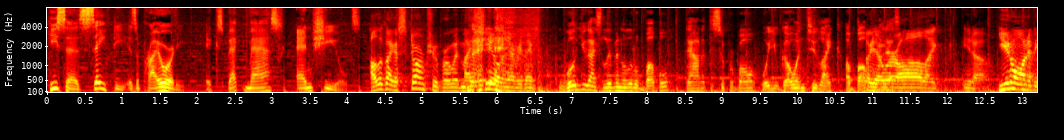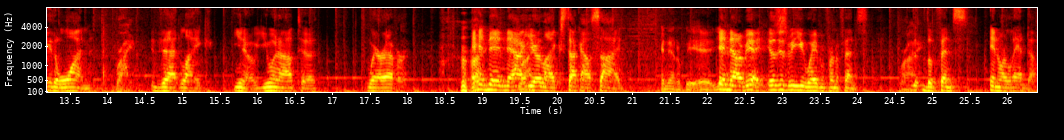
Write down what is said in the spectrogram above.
He says safety is a priority. Expect masks and shields. I'll look like a stormtrooper with my shield and everything. Will you guys live in a little bubble down at the Super Bowl? Will you go into like a bubble? Oh, yeah, we're all like, you know, you don't want to be the one. Right. That, like, you know, you went out to wherever. right. And then now right. you're like stuck outside. And that'll be it. Yeah. And that'll be it. It'll just be you waving from the fence. Right. The, the fence in Orlando.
